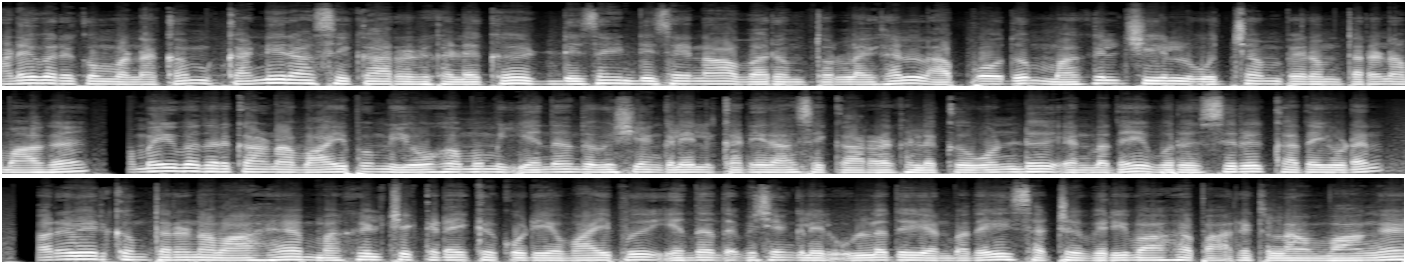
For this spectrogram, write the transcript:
அனைவருக்கும் வணக்கம். கன்னிராசிக்காரர்களுக்கு டிசைன் டிசைனா வரும் தொல்லைகள் அப்போதும் மகிழ்ச்சியில் உச்சம் பெறும் தருணமாக அமைவதற்கான வாய்ப்பும் யோகமும் எந்தெந்த விஷயங்களில் கன்னிராசிக்காரர்களுக்கு உண்டு என்பதை ஒரு சிறு கதையுடன் வரவேற்கும் தருணமாக மகிழ்ச்சி கிடைக்கக்கூடிய வாய்ப்பு எந்தெந்த விஷயங்களில் உள்ளது என்பதை சற்று விரிவாக பார்க்கலாம். வாங்க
